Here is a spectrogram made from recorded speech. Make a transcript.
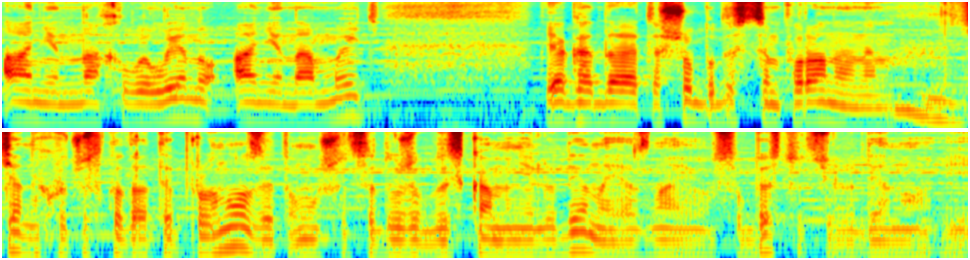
ані на хвилину, ані на мить. Як гадаєте, що буде з цим пораненим? Я не хочу складати прогнози, тому що це дуже близька мені людина. Я знаю особисто цю людину і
